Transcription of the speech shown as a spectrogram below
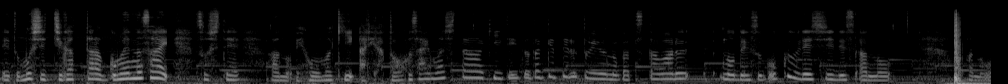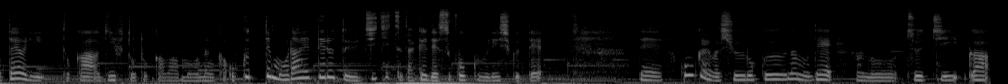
えーと、もし違ったらごめんなさい。そしてあの恵方巻きありがとうございました。聞いていただけてるというのが伝わるのですごく嬉しいです。あのあのお便りとかギフトとかはもうなんか送ってもらえてるという事実だけですごく嬉しくて。で今回は収録なのであの通知が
